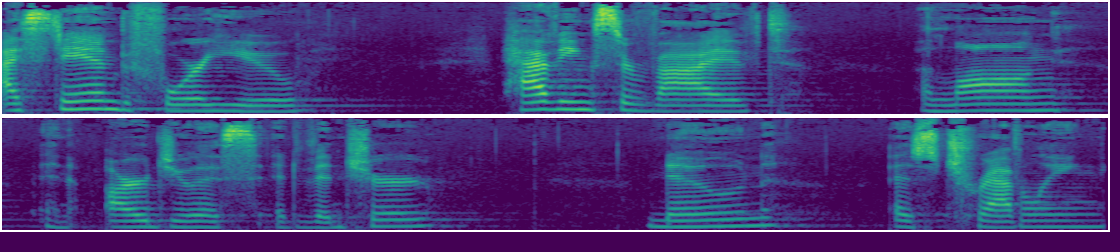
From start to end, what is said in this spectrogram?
I stand before you having survived a long and arduous adventure known as traveling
